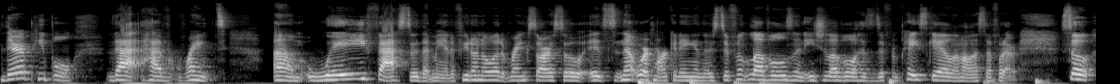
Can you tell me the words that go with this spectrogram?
There are people that have ranked um, way faster than me. And if you don't know what ranks are, so it's network marketing and there's different levels and each level has a different pay scale and all that stuff, whatever. So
